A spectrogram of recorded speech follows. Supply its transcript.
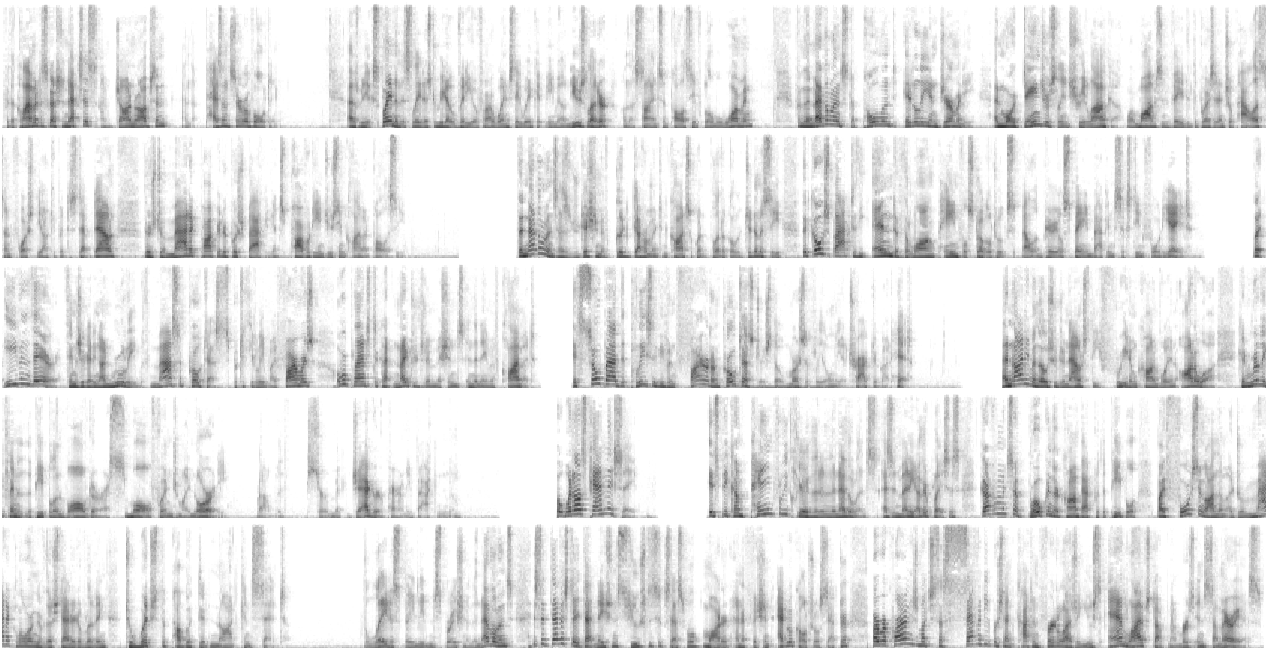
For the Climate Discussion Nexus, I'm John Robson, and the peasants are revolting. As we explain in this latest readout video from our Wednesday Wake Up email newsletter on the science and policy of global warming, from the Netherlands to Poland, Italy, and Germany, and more dangerously in Sri Lanka, where mobs invaded the presidential palace and forced the occupant to step down, there's dramatic popular pushback against poverty inducing climate policy. The Netherlands has a tradition of good government and consequent political legitimacy that goes back to the end of the long, painful struggle to expel Imperial Spain back in 1648. But even there, things are getting unruly with massive protests, particularly by farmers, over plans to cut nitrogen emissions in the name of climate. It's so bad that police have even fired on protesters, though mercifully only a tractor got hit. And not even those who denounced the Freedom Convoy in Ottawa can really claim that the people involved are a small fringe minority well, with Sir Mick Jagger apparently backing them. But what else can they say? It's become painfully clear that in the Netherlands, as in many other places, governments have broken their compact with the people by forcing on them a dramatic lowering of their standard of living to which the public did not consent. The latest they need inspiration in the Netherlands is to devastate that nation's hugely successful, modern, and efficient agricultural sector by requiring as much as a 70% cut in fertilizer use and livestock numbers in some areas.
